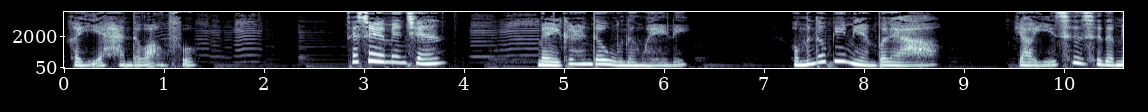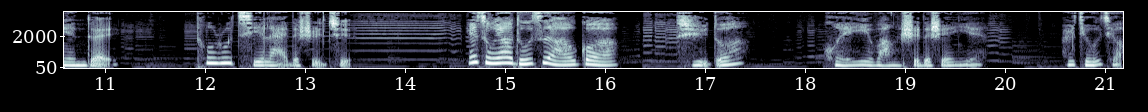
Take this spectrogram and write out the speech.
和遗憾的往复。在岁月面前，每个人都无能为力。我们都避免不了，要一次次的面对突如其来的失去，也总要独自熬过许多。回忆往事的深夜，而久久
